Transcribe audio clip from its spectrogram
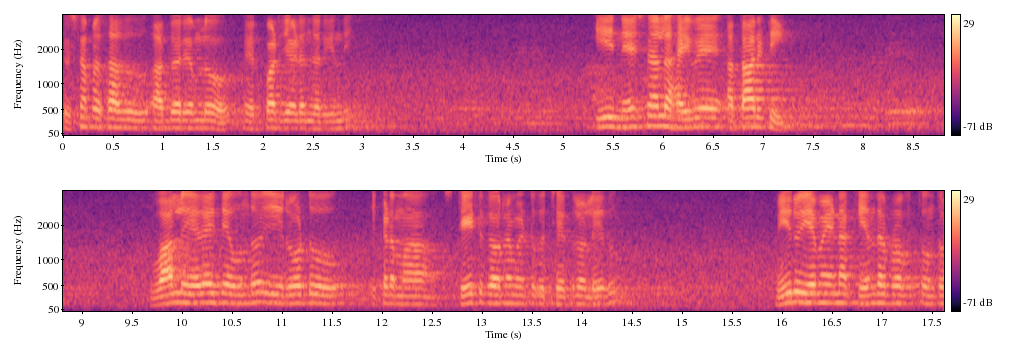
కృష్ణప్రసాద్ ఆధ్వర్యంలో ఏర్పాటు చేయడం జరిగింది. ఈ నేషనల్ హైవే అథారిటీ వాళ్ళు ఏదైతే ఉందో ఈ రోడ్డు ఇక్కడ మా స్టేట్ గవర్నమెంట్ చేతిలో లేదు. మీరు ఏమైనా కేంద్ర ప్రభుత్వంతో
